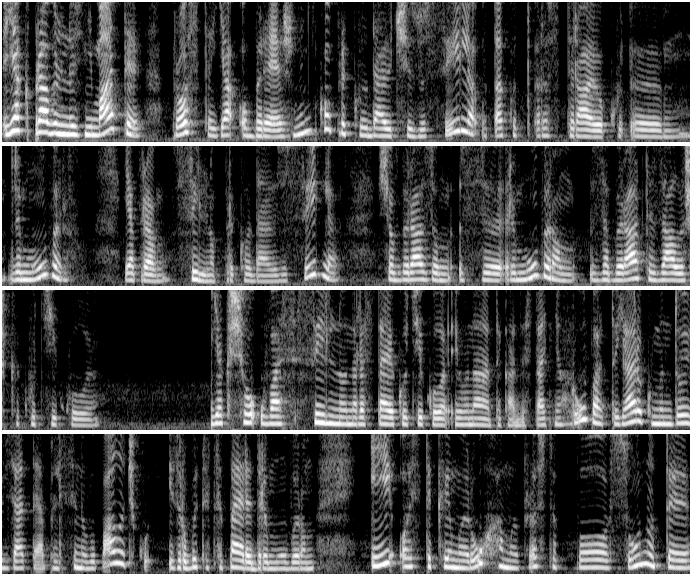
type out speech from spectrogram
Як правильно знімати? Просто я обережненько, прикладаючи зусилля, отак от розтираю е, ремувер. Я прям сильно прикладаю зусилля, щоб разом з ремувером забирати залишки кутікули. Якщо у вас сильно наростає кутікула і вона така достатньо груба, то я рекомендую взяти апельсинову паличку і зробити це перед ремувером. І ось такими рухами просто посунути,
